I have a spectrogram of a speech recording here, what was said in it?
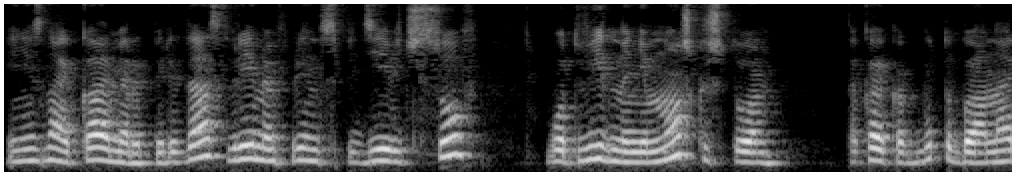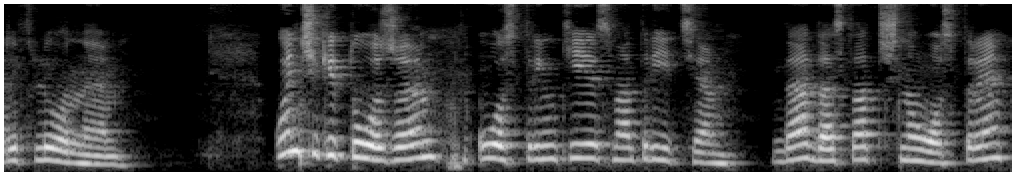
Я не знаю, камера передаст. Время, в принципе, 9 часов. Вот видно немножко, что такая как будто бы она рифленая. Кончики тоже остренькие, смотрите, да, достаточно острые.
